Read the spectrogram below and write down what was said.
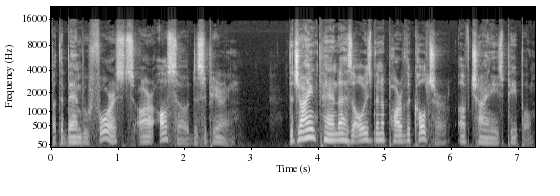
but the bamboo forests are also disappearing. The giant panda has always been a part of the culture of Chinese people.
